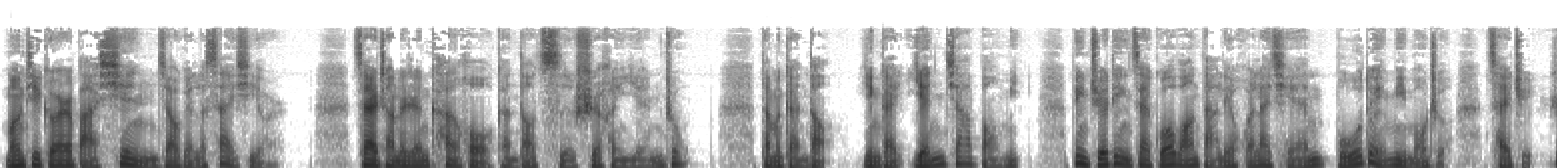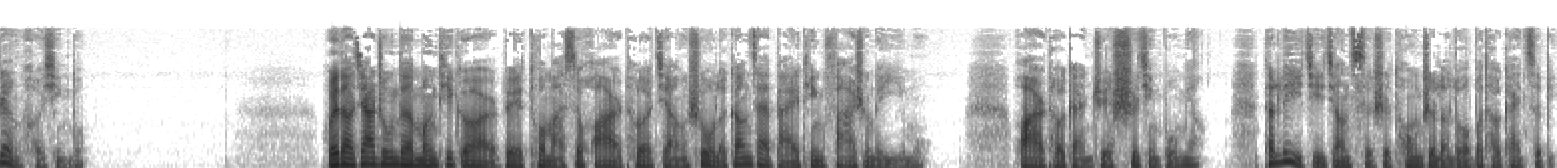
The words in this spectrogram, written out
蒙提格尔把信交给了塞西尔，在场的人看后感到此事很严重，他们感到应该严加保密，并决定在国王打猎回来前不对密谋者采取任何行动。回到家中的蒙提格尔对托马斯·华尔特讲述了刚在白厅发生的一幕，华尔特感觉事情不妙，他立即将此事通知了罗伯特·盖茨比，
